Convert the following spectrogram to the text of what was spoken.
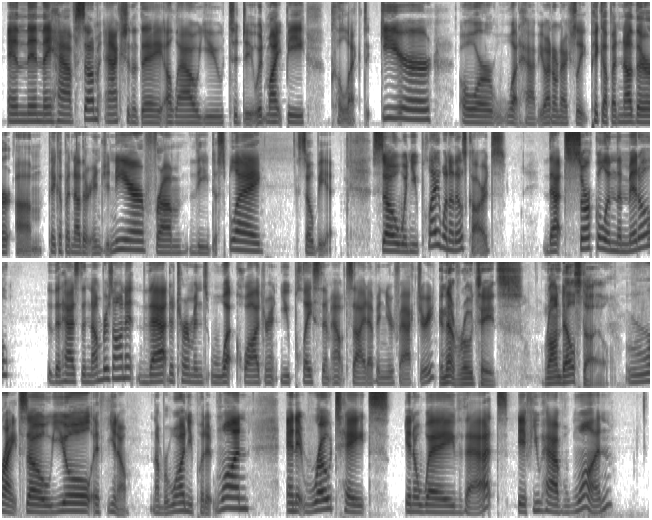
and then they have some action that they allow you to do. It might be collect gear or what have you. I don't actually pick up another um, pick up another engineer from the display. So be it. So when you play one of those cards, that circle in the middle that has the numbers on it, that determines what quadrant you place them outside of in your factory. And that rotates rondel style. Right. So you'll, if you know, number one, you put it one, and it rotates in a way that if you have one,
